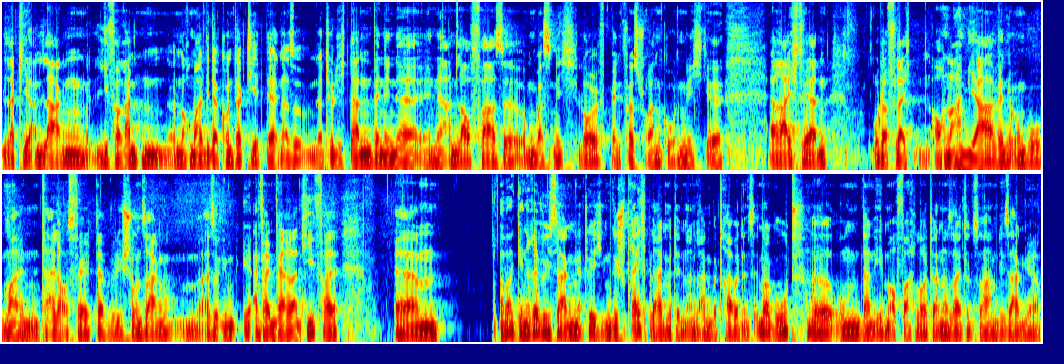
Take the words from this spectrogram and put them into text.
Lackieranlagen, Lieferanten äh, nochmal wieder kontaktiert werden. Also natürlich dann, wenn in der, in der Anlaufphase irgendwas nicht läuft, wenn First-Run-Coden nicht äh, erreicht werden oder vielleicht auch nach einem Jahr, wenn irgendwo mal ein Teil ausfällt, da würde ich schon sagen, also im, einfach im Garantiefall. Ähm, aber generell würde ich sagen, natürlich im Gespräch bleiben mit den Anlagenbetreibern ist immer gut, äh, um dann eben auch Fachleute an der Seite zu haben, die sagen, ja,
